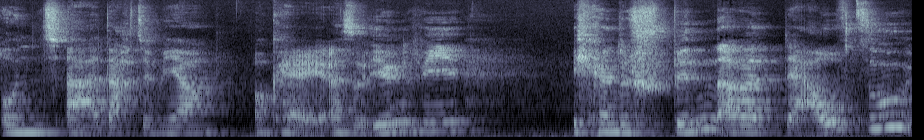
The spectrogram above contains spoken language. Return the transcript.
und äh, dachte mir, okay, also irgendwie, ich könnte spinnen, aber der Aufzug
